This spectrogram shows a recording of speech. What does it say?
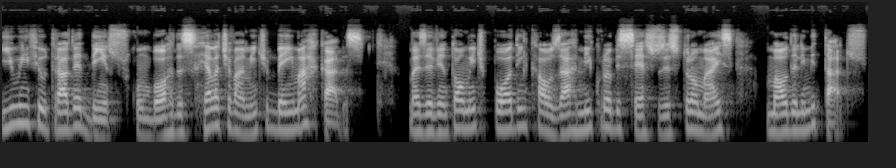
e o infiltrado é denso, com bordas relativamente bem marcadas, mas eventualmente podem causar microabscessos estromais mal delimitados.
